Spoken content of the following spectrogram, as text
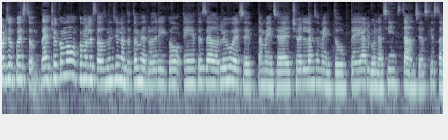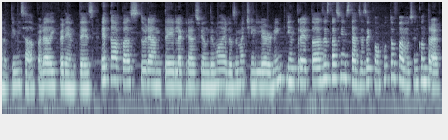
Por supuesto. De hecho, como, como lo estabas mencionando también, Rodrigo, eh, desde AWS también se ha hecho el lanzamiento de algunas instancias que están optimizadas para diferentes etapas durante la creación de modelos de Machine Learning. Y entre todas estas instancias de cómputo podemos encontrar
